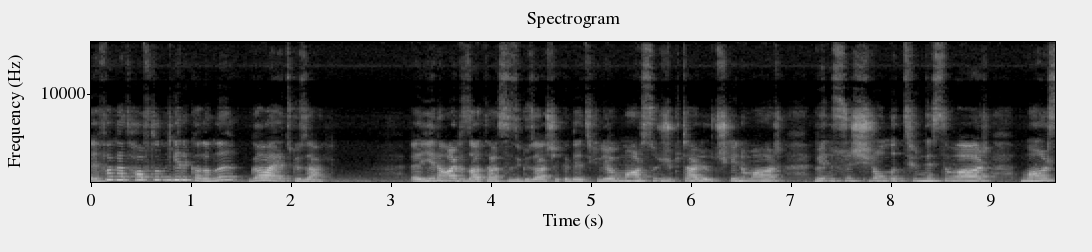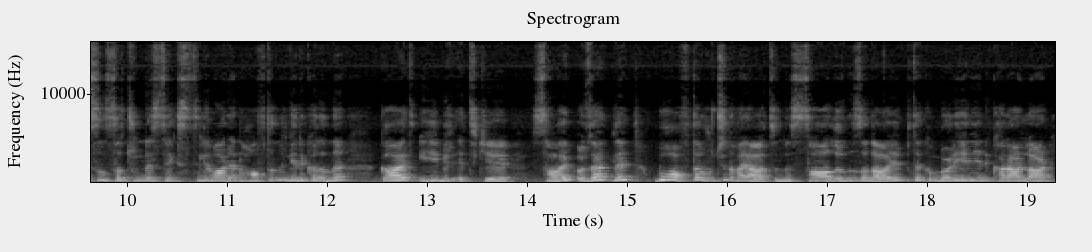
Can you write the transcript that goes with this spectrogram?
E, fakat haftanın geri kalanı gayet güzel. E, yeni ay da zaten sizi güzel şekilde etkiliyor. Mars'ın Jüpiter'le üçgeni var. Venüs'ün Şiron'la trirnesi var. Mars'ın Satürn'le sekstili var. Yani haftanın geri kalanı gayet iyi bir etkiye sahip. Özellikle bu hafta rutin hayatınız, sağlığınıza dair bir takım böyle yeni yeni kararlar,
